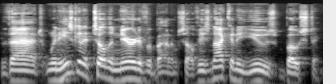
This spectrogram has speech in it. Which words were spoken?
that when he's going to tell the narrative about himself, he's not going to use boasting.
